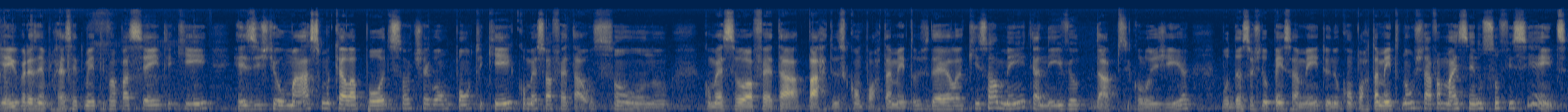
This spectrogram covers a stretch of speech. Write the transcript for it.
E aí, por exemplo, recentemente tive uma paciente que resistiu o máximo que ela pôde, só que chegou a um ponto que começou a afetar o sono, começou a afetar parte dos comportamentos dela, que somente a nível da psicologia, mudanças do pensamento e no comportamento não estavam mais sendo suficientes.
